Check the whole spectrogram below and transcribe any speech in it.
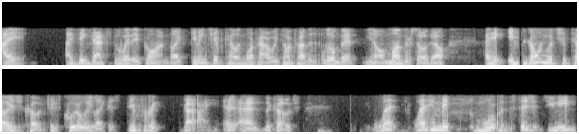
I, I think that's the way they've gone. Like giving Chip Kelly more power. We talked about this a little bit, you know, a month or so ago. I think if you're going with Chip Kelly as your coach, who's clearly like this different guy as the coach, let let him make more of the decisions. You need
